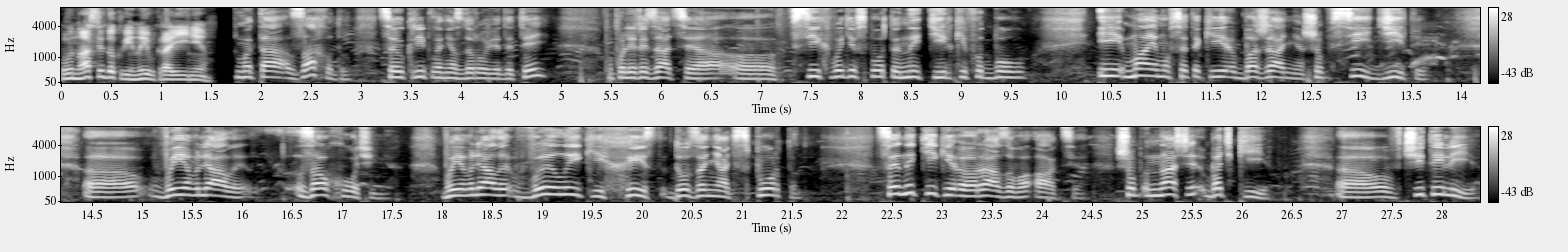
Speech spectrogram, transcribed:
внаслідок війни в країні. Мета заходу це укріплення здоров'я дітей, популяризація е, всіх видів спорту, не тільки футболу. І маємо все-таки бажання, щоб всі діти е, виявляли заохочення, виявляли великий хист до занять спортом. Це не тільки е, разова акція, щоб наші батьки, вчителі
